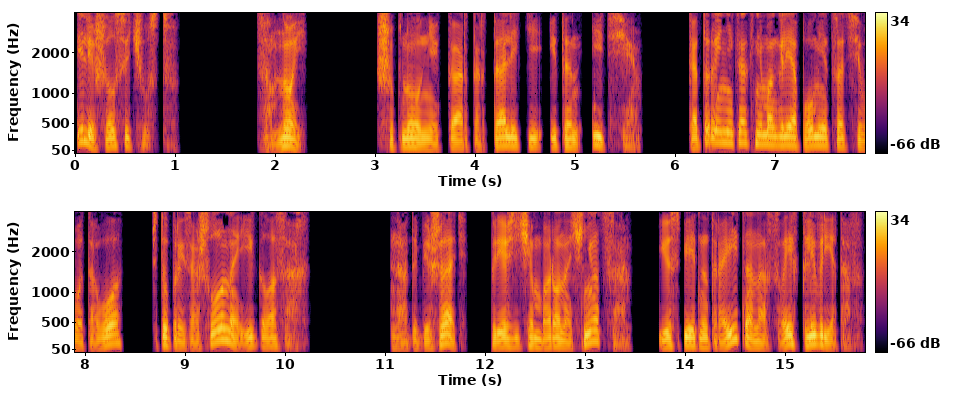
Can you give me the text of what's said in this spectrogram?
и лишился чувств. «За мной!» — шепнул Ник Картер Талики и Тен Итси, которые никак не могли опомниться от всего того, что произошло на их глазах. Надо бежать, прежде чем барон очнется и успеет натравить на нас своих клевретов.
